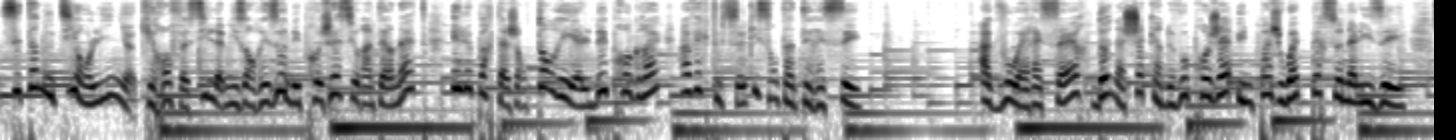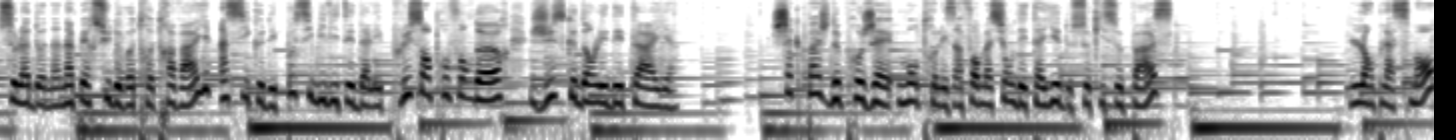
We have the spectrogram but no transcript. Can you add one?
C'est un outil en ligne qui rend facile la mise en réseau des projets sur Internet et le partage en temps réel des progrès avec tous ceux qui sont intéressés. Agvo RSR donne à chacun de vos projets une page web personnalisée. Cela donne un aperçu de votre travail ainsi que des possibilités d'aller plus en profondeur jusque dans les détails. Chaque page de projet montre les informations détaillées de ce qui se passe, l'emplacement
